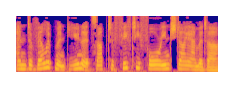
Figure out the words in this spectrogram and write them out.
and development units up to 54-inch diameter.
